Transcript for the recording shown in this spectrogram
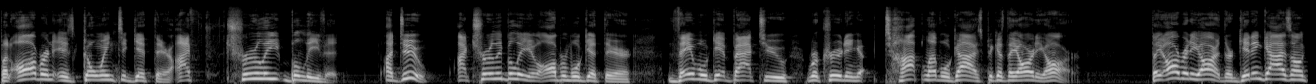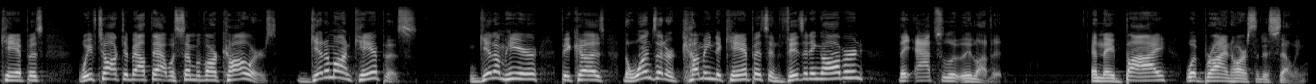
But Auburn is going to get there. I truly believe it. I do. I truly believe Auburn will get there. They will get back to recruiting top level guys because they already are. They already are. They're getting guys on campus. We've talked about that with some of our callers. Get them on campus. Get them here because the ones that are coming to campus and visiting Auburn, they absolutely love it. And they buy what Bryan Harsin is selling.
